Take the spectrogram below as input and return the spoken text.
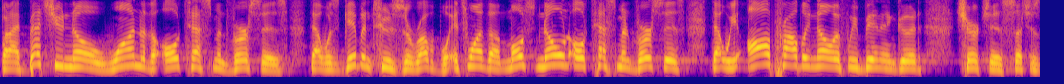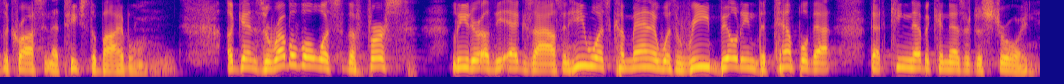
but I bet you know one of the Old Testament verses that was given to Zerubbabel. It's one of the most known Old Testament verses that we all probably know if we've been in good churches such as the Crossing that teach the Bible. Again, Zerubbabel was the first leader of the exiles, and he was commanded with rebuilding the temple that, that King Nebuchadnezzar destroyed.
